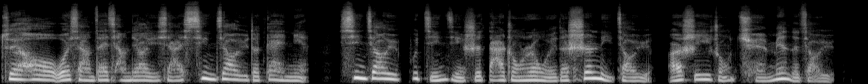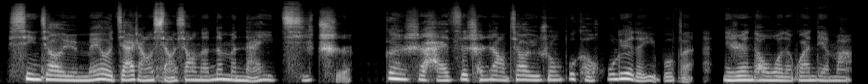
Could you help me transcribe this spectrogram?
最后，我想再强调一下性教育的概念。性教育不仅仅是大众认为的生理教育，而是一种全面的教育。性教育没有家长想象的那么难以启齿，更是孩子成长教育中不可忽略的一部分。你认同我的观点吗？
